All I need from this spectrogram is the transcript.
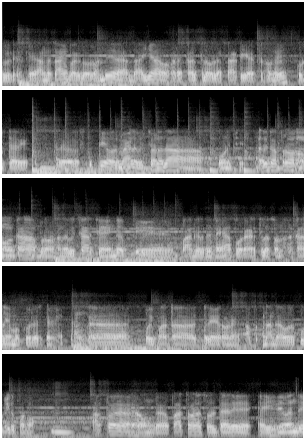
வீடு இருக்கு. அங்க சாமி பாக்குறவர் வந்து அந்த ஐயாவோட கழுத்துல உள்ள சாட்டையை எடுத்துட்டு வந்து கொடுத்தாரு. அதை சுத்தி அவர் மேல வச்சோன்னு தான் போணுச்சு. அதுக்கப்புறம் அப்புறம் நாங்க விசாரிச்சேன் எங்க இப்படி பாக்குறதுன்னு அப்போ ஒரு இடத்துல சொன்னாங்க காளியம்மா கோயில் இருக்கு அங்க போய் பார்த்தா கிரேறோன்னு அப்ப நாங்க அவரை கூட்டிட்டு போனோம். அப்ப அவங்க பார்த்தோன்னே சொல்லிட்டாரு இது வந்து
